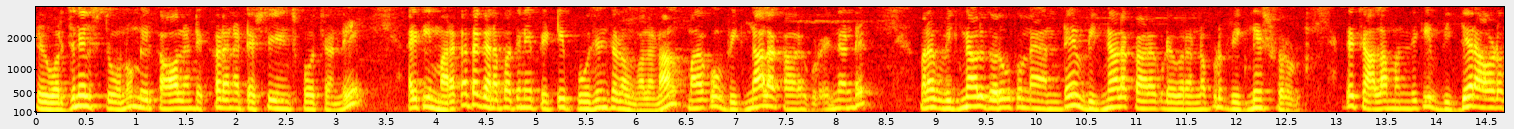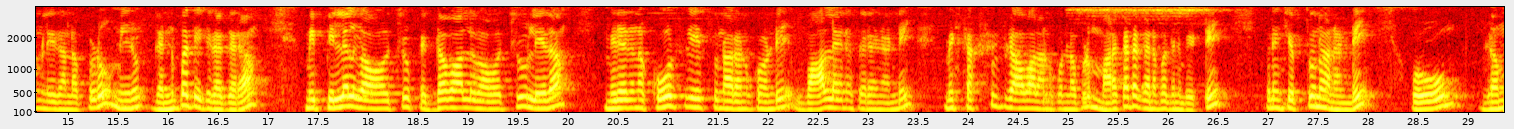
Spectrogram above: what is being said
ఇది ఒరిజినల్ స్టోను. మీరు కావాలంటే ఎక్కడైనా టెస్ట్ చేయించుకోవచ్చండి. అయితే ఈ మరకత గణపతిని పెట్టి పూజించడం వలన మనకు విఘ్నాల కారకుడు. ఏంటంటే మనకు విఘ్నాలు జరుగుతున్నాయంటే విఘ్నాల కారకుడు ఎవరన్నప్పుడు విఘ్నేశ్వరుడు. అంటే చాలామందికి విద్య రావడం లేదన్నప్పుడు మీరు గణపతికి దగ్గర మీ పిల్లలు కావచ్చు పెద్దవాళ్ళు కావచ్చు లేదా మీరు ఏదైనా కోర్స్ చేస్తున్నారనుకోండి వాళ్ళైనా సరేనండి మీకు సక్సెస్ కావాలనుకున్నప్పుడు మరకత గణపతిని పెట్టి ఇప్పుడు నేను చెప్తున్నానండి. ఓం గం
